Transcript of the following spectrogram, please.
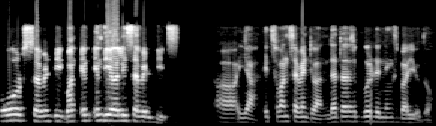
471 in, in the early 70s. Uh, yeah, it's 171. That was a good innings by you, though.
